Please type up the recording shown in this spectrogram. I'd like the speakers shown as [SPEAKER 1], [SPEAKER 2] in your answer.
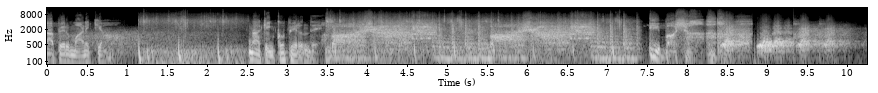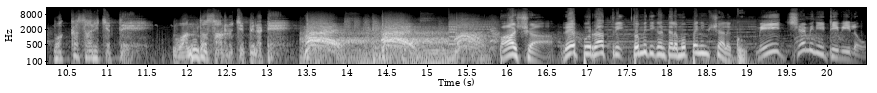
[SPEAKER 1] నా పేరు మాణిక్యం. నాకింకో పేరుంది. ఈ భాష ఒక్కసారి చెప్తే వంద సార్లు చెప్పినట్టే.
[SPEAKER 2] భాష రేపు రాత్రి తొమ్మిది గంటల ముప్పై నిమిషాలకు మీ జెమినీ టీవీలో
